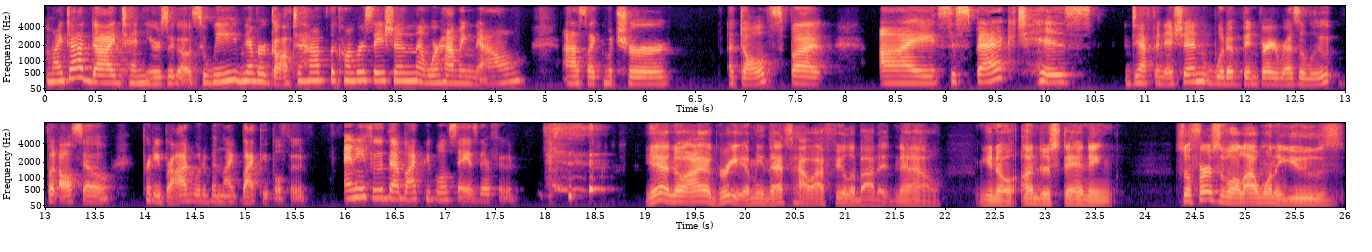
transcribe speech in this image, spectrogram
my dad died 10 years ago. So we never got to have the conversation that we're having now as like mature adults. But I suspect his definition would have been very resolute, but also pretty broad, would have been like black people food. Any food that black people say is their food. yeah, no, I agree. I mean, that's how I feel about it now. You know, understanding. So, first of all, I want to use,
